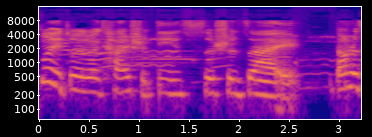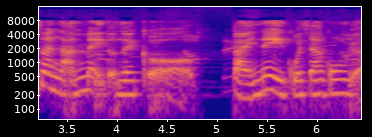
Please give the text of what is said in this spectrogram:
最最最开始第一次是在当时在南美的那个。百内国家公园，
